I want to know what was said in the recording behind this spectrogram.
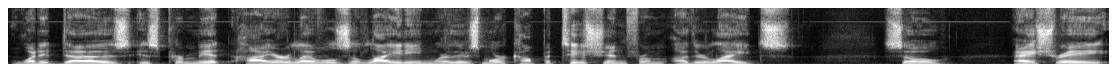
what it does is permit higher levels of lighting where there's more competition from other lights. So ASHRAE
